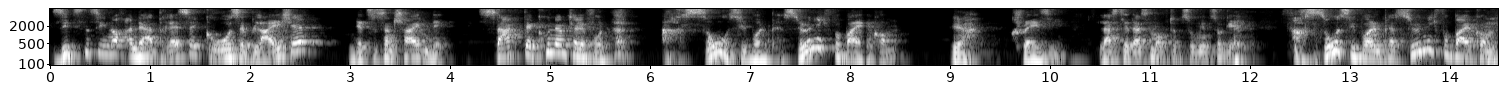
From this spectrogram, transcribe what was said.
sitzen Sie noch an der Adresse Große Bleiche? Und jetzt ist das Entscheidende sagt der Kunde am Telefon, ach so, Sie wollen persönlich vorbeikommen. Ja. Crazy. Lass dir das mal auf der Zunge zu gehen. Ach so, Sie wollen persönlich vorbeikommen.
